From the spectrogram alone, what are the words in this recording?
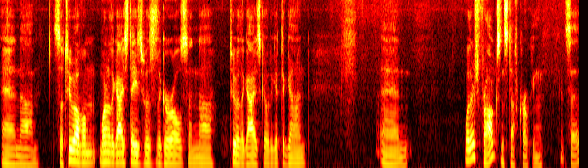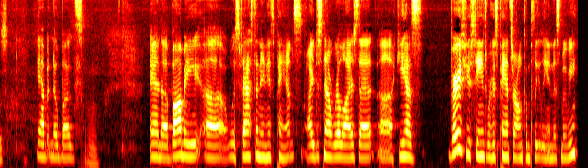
And um, so two of them, one of the guys stays with the girls, and uh, two of the guys go to get the gun. And well, there's frogs and stuff croaking. It says. Yeah, but no bugs. And uh, Bobby uh, was fastening his pants. I just now realized that uh, he has very few scenes where his pants are on completely in this movie.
